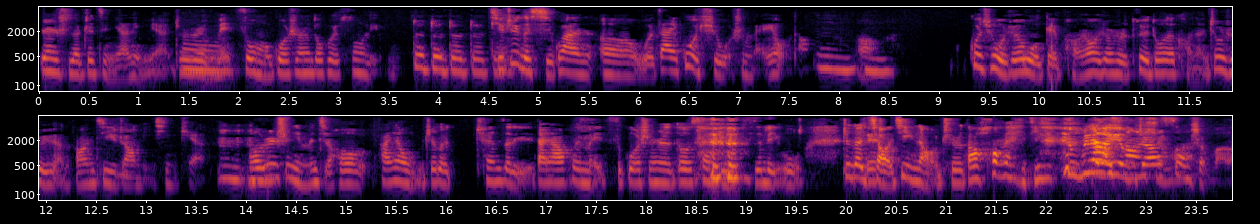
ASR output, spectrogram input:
认识的这几年里面，就是每次我们过生日都会送礼物。对对对对。其实这个习惯，呃，我在过去我是没有的。嗯嗯。过去我觉得我给朋友就是最多的可能就是远方寄一张明信片。嗯。然后认识你们之后，发现我们这个。圈子里，大家会每次过生日都送彼此礼物，真的绞尽脑汁，到后面已经越来越不知道送什么了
